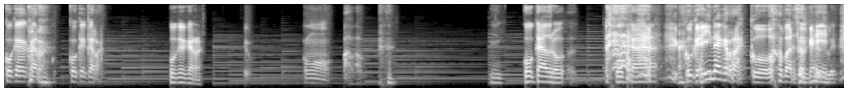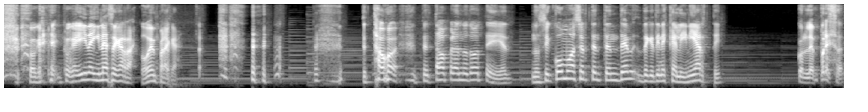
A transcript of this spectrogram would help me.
Coca Carrasco. Coca Carrasco. Coca Carrasco. Como. Coca dro... Coca... Cocaína Carrasco, para Cocaína. Coca- cocaína Ignacio Carrasco, ven para acá. te, estaba, te estaba esperando todo este día. No sé cómo hacerte entender de que tienes que alinearte Con la empresa.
